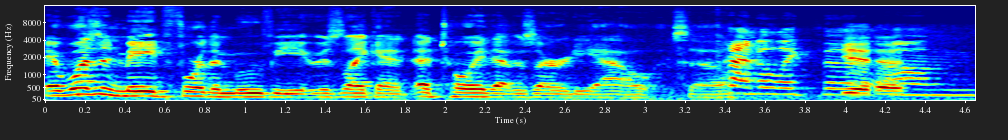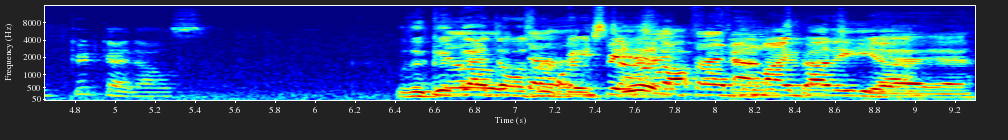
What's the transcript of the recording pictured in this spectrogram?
it wasn't made for the movie. It was like a, a toy that was already out. So Kind of like the Yeah. um, good guy dolls. Well, the good No, guy dolls were based, on based off of Adam My. Buddy, Yeah, yeah.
